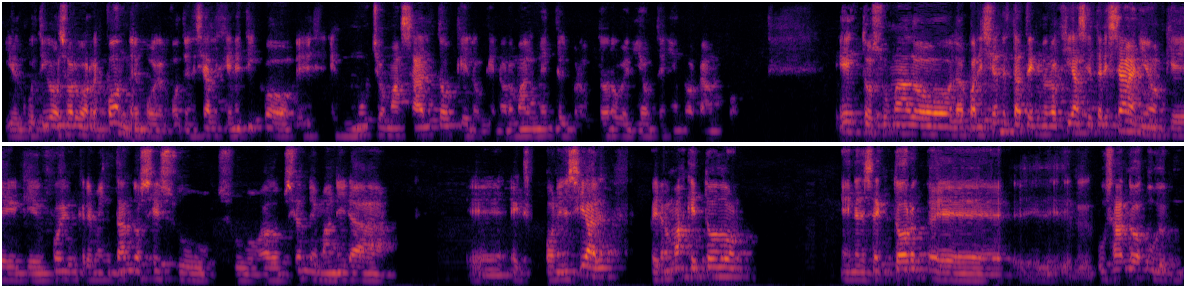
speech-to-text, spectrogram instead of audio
y el cultivo de sorgo responde porque el potencial genético es, es mucho más alto que lo que normalmente el productor venía obteniendo a campo. Esto sumado a la aparición de esta tecnología hace tres años, que, fue incrementándose su, adopción de manera eh, exponencial, pero más que todo en el sector eh, usando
